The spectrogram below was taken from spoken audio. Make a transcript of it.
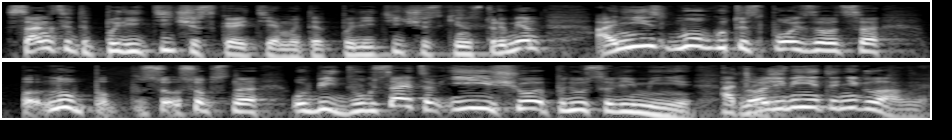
Санкции это политическая тема, это политический инструмент. Они могут использоваться ну, собственно, убить двух зайцев и еще плюс алюминий. Отлично. Но алюминий это не главное.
